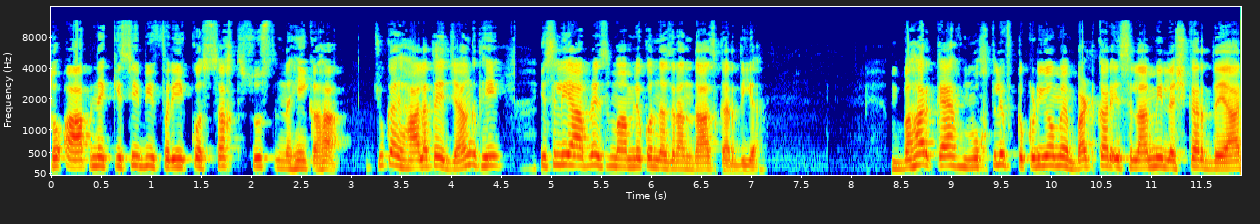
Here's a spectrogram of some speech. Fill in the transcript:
تو آپ نے کسی بھی فریق کو سخت سست نہیں کہا۔ چونکہ حالت جنگ تھی اس لیے آپ نے اس معاملے کو نظر انداز کر دیا۔ بہر کیف مختلف ٹکڑیوں میں بٹ کر اسلامی لشکر دیار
